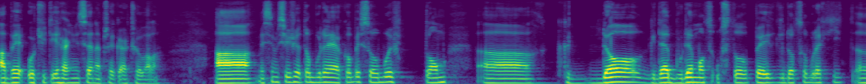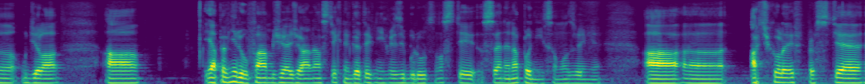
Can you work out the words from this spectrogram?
aby určitý hranice nepřekračovala. A myslím si, že to bude jakoby souboj v tom, uh, kdo kde bude moc ustoupit, kdo co bude chtít udělat. A já pevně doufám, že žádná z těch negativních vizí budoucnosti se nenaplní samozřejmě. A uh, ačkoliv prostě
